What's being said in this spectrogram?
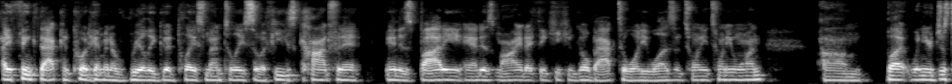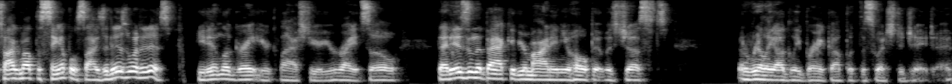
I think that can put him in a really good place mentally. So if he's confident in his body and his mind. I think he can go back to what he was in 2021. Um, but when you're just talking about the sample size, it is what it is. He didn't look great last year. You're right. So that is in the back of your mind, and you hope it was just a really ugly breakup with the switch to JJ.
